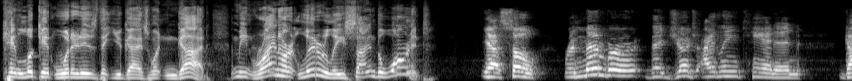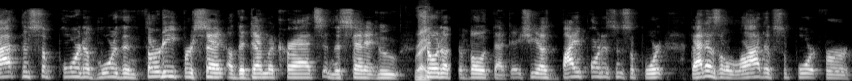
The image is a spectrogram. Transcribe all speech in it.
can look at what it is that you guys went and got. I mean, Reinhart literally signed the warrant. Yeah, so remember that Judge Aileen Cannon got the support of more than 30% of the Democrats in the Senate who right. showed up to vote that day. She has bipartisan support. That is a lot of support for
